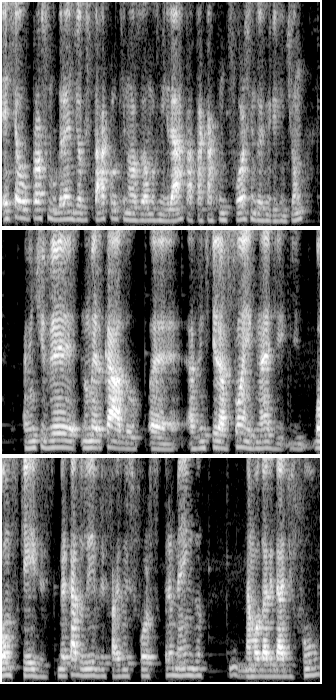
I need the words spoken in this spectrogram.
esse é o próximo grande obstáculo que nós vamos mirar para atacar com força em 2021. A gente vê no mercado é, as inspirações né, de, de bons cases. Mercado Livre faz um esforço tremendo na modalidade full,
